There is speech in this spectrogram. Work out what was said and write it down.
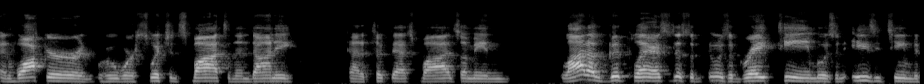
and Walker who were switching spots, and then Donnie kind of took that spot. So I mean, a lot of good players. It's just a, it was a great team. It was an easy team to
